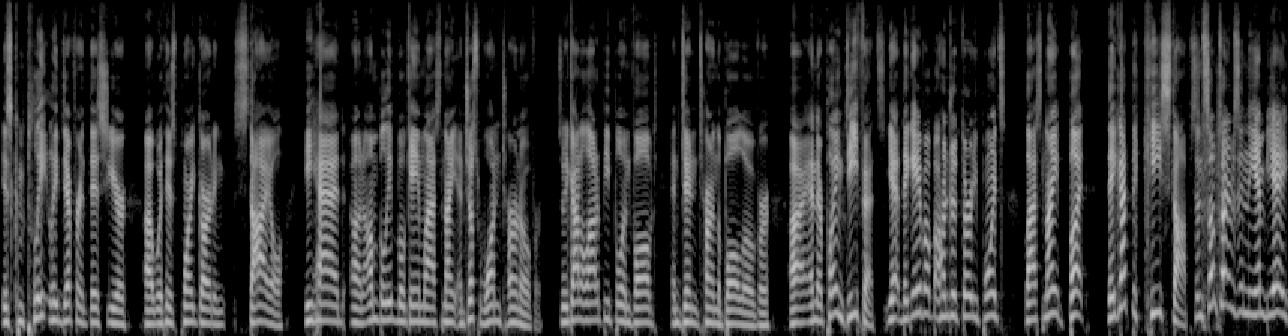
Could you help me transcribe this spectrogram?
is completely different this year uh, with his point guarding style. He had an unbelievable game last night and just one turnover. So he got a lot of people involved and didn't turn the ball over. Uh, and they're playing defense. Yeah, they gave up 130 points last night, but they got the key stops. And sometimes in the NBA,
